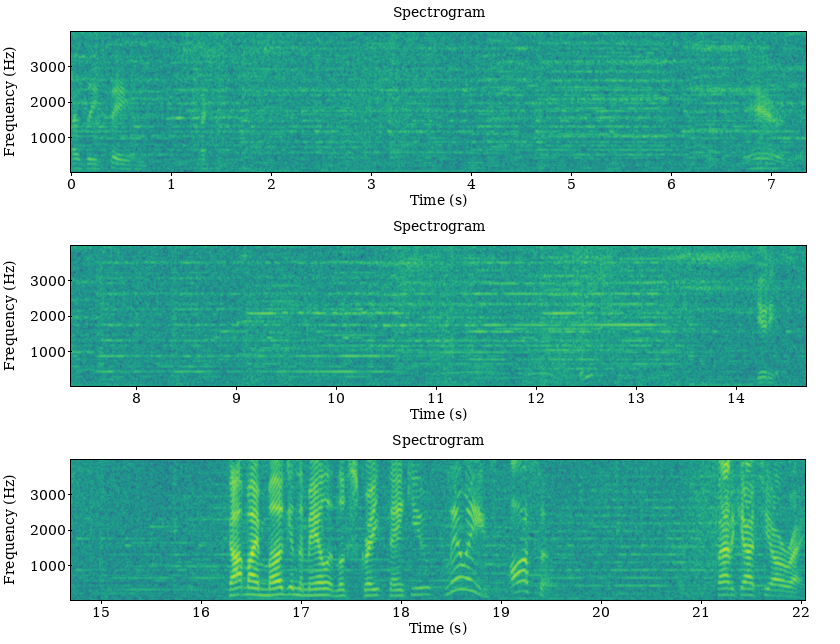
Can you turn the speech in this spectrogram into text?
as they say in Mexico. There it is. Beauteous. Got my mug in the mail. It looks great. Thank you. Lilies, awesome. Glad it got to you all right.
